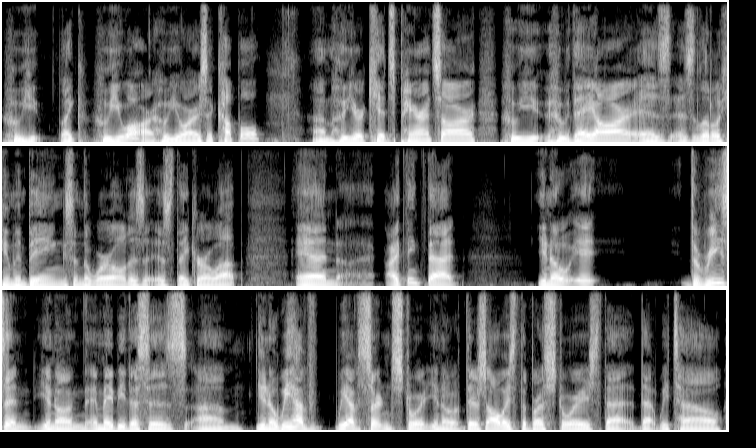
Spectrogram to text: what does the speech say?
who you like who you are who you are as a couple um, who your kids' parents are, who you who they are as as little human beings in the world as as they grow up, and I think that you know it. The reason, you know, and maybe this is, um, you know, we have we have certain story. You know, there's always the birth stories that that we tell.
